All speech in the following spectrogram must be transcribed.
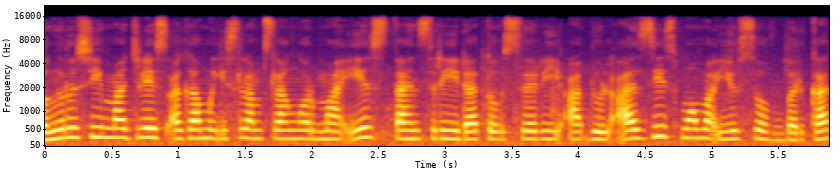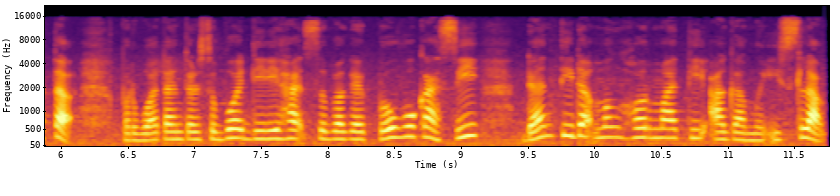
Pengerusi Majlis Agama Islam Selangor MAIS Tan Sri Datuk Seri Abdul Aziz Muhammad Yusof berkata, perbuatan tersebut dilihat sebagai provokasi dan tidak menghormati agama Islam.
